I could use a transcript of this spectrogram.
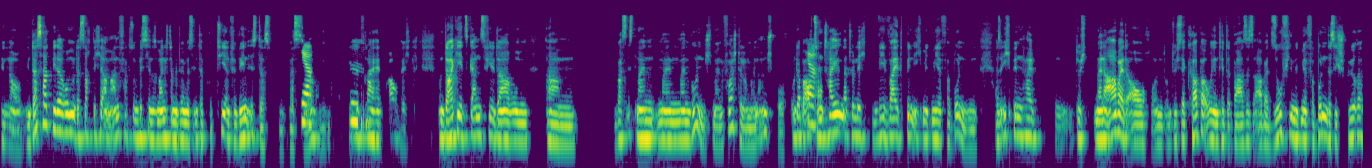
Genau. Und das hat wiederum, und das sagte ich ja am Anfang so ein bisschen, das meine ich damit, wenn wir es interpretieren, für wen ist das was? Ja. Ne? Wie viel mhm. Freiheit brauche ich? Und da geht es ganz viel darum, ähm, was ist mein, mein, mein Wunsch, meine Vorstellung, mein Anspruch? Und aber auch ja. zum Teil natürlich, wie weit bin ich mit mir verbunden? Also ich bin halt durch meine Arbeit auch und, und durch sehr körperorientierte Basisarbeit so viel mit mir verbunden, dass ich spüre,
